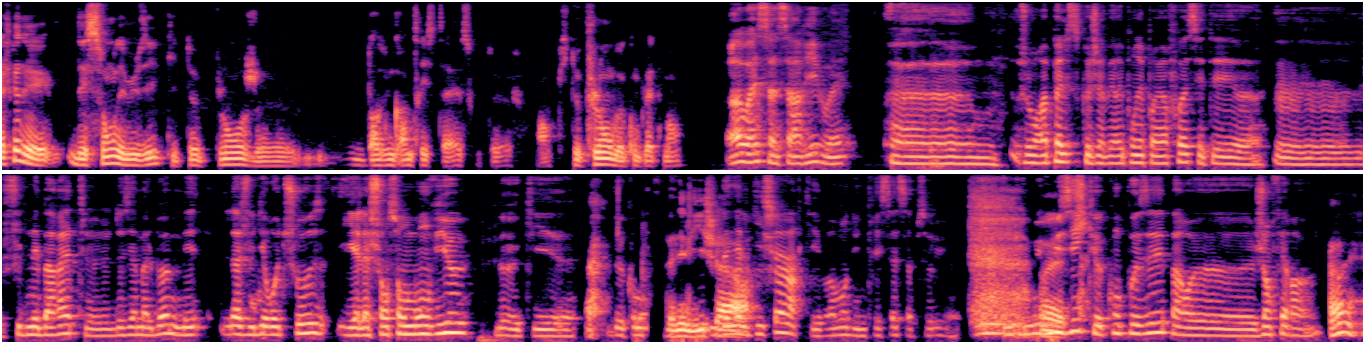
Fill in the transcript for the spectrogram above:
Est-ce qu'il y a des, des sons, des musiques qui te plongent euh, dans une grande tristesse ou te, qui te plombent complètement? Ah ouais, ça, ça arrive, ouais. Euh, je me rappelle ce que j'avais répondu la première fois, c'était euh, euh, Sydney Barrett, le deuxième album. Mais là, je vais dire autre chose. Il y a la chanson Mon vieux de qui est, euh, de comment Daniel Guichard. Daniel Guichard, qui est vraiment d'une tristesse absolue. Une, une Ouais. musique composée par euh, Jean Ferrat hein, Ah ouais.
